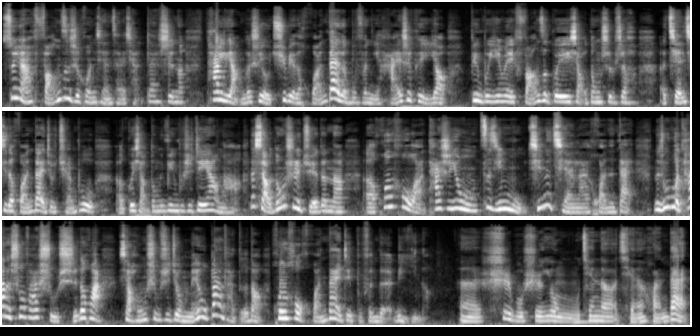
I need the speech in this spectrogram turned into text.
虽然房子是婚前财产，但是呢，它两个是有区别的。还贷的部分你还是可以要，并不因为房子归小东，是不是？呃，前期的还贷就全部呃归小东，并不是这样的哈。那小东是觉得呢，呃，婚后啊，他是用自己母亲的钱来还的贷。那如果他的说法属实的话，小红是不是就没有办法得到婚后还贷这部分的利益呢？嗯，是不是用母亲的钱还贷？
